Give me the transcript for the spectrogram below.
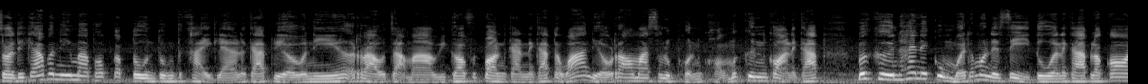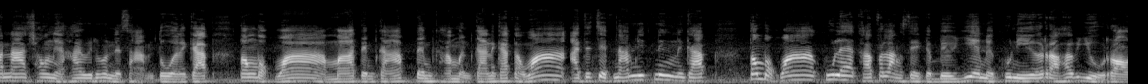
สวัสดีครับวันนี้มาพบกับตูนตุงตะไคร่อีกแล้วนะครับเดี๋ยววันนี้เราจะมาวิเคราะห์ฟุตบอลกันนะครับ แต่ว่าเดี๋ยวเรามาสรุปผลของเมื่อคืนก่อนนะครับเมื่อคืนให้ในกลุ่มไว้ทั้งหมดใน4ตัวนะครับแล้วก็หน้าช่องเนี่ยให้ไว้ทั้งหมดใน3ตัวนะครับต้องบอกว่ามาเต็มกราฟเต็มคำเหมือนกันนะครับ แต่ว่าอาจจะเจ็บน้ำนิดนึงนะครับต้องบอกว่าคู่แรกครับฝรั่งเศสกับเบลเยียมเนี่ยคู่นี้เราให้ไปอยู่รอง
